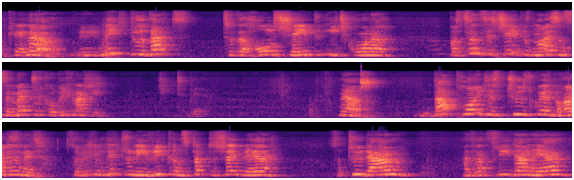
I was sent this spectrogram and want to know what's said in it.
Okay, now, we need to do that to the whole shape, to each corner. But since this shape is nice and symmetrical, we can actually cheat it there. Now, that point is two squares behind, isn't it? So we can literally reconstruct the shape here. So two down, and got three down here,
